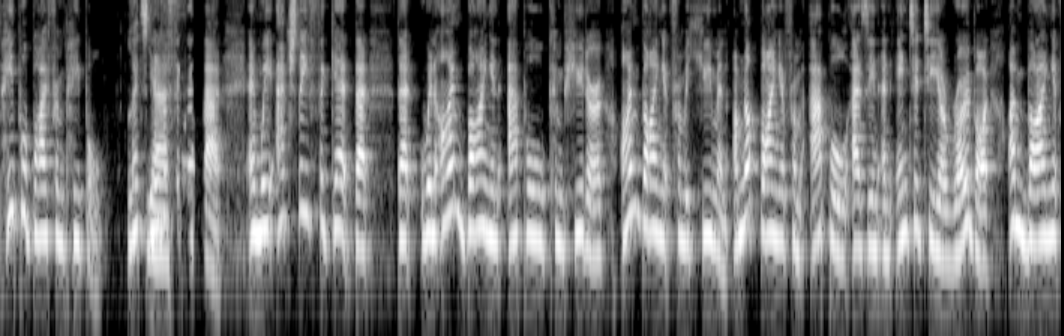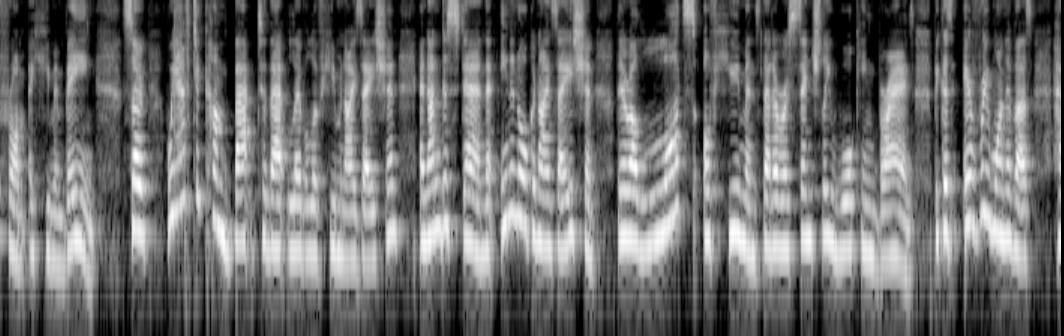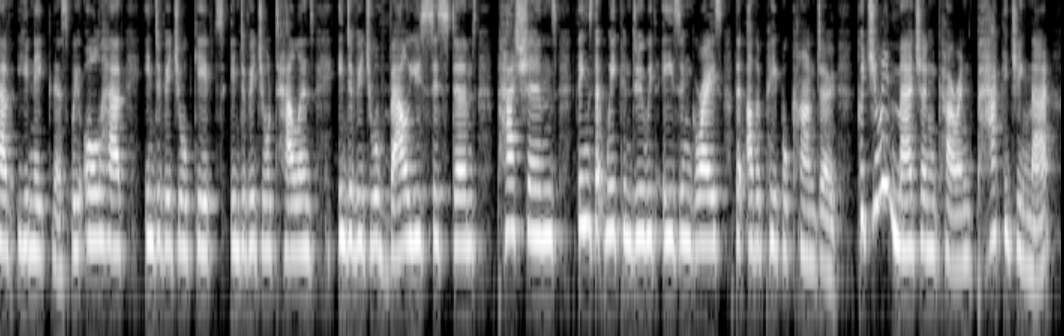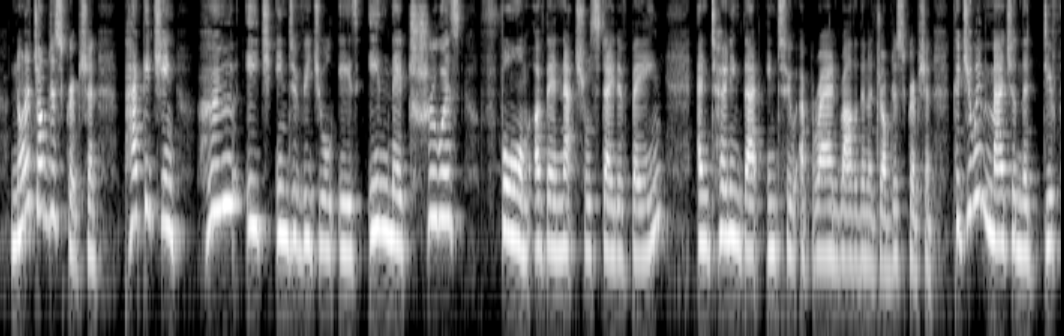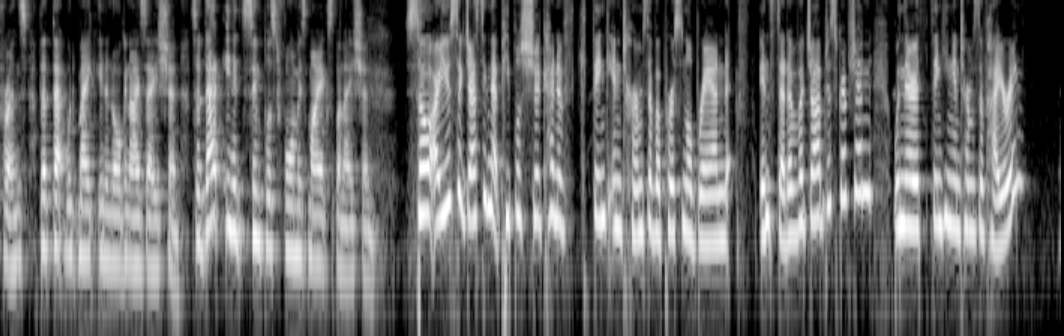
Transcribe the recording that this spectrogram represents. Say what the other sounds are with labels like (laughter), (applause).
people buy from people. Let's yes. never forget that. And we actually forget that that when I'm buying an Apple computer, I'm buying it from a human. I'm not buying it from Apple as in an entity, a robot. I'm buying it from a human being. So we have to come back to that level of humanization and understand that in an organization, there are lots of humans that are essentially walking brands because every one of us have uniqueness. We all have individual gifts, individual talents, individual value systems, passions, things that we can do with ease and grace that other people can't do. Could you imagine, Karin, packaging that? Not a job description, packaging who each individual is in their truest form of their natural state of being and turning that into a brand rather than a job description. Could you imagine the difference that that would make in an organization? So, that in its simplest form is my explanation. So, are you suggesting that people should kind of think in terms of a personal brand instead of a job description when they're thinking in terms of hiring?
